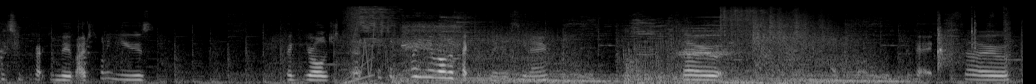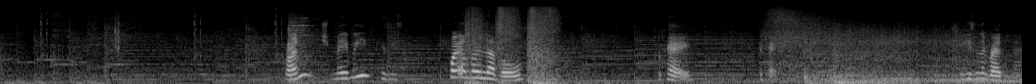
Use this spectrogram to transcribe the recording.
a super effective move. I just want to use regular old, just, just a regular old effective moves, you know? So, okay, so Crunch, maybe? Because he's quite a low level. Okay, okay. So he's in the red now.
